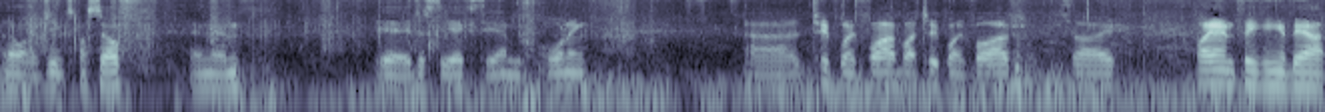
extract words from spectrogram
I don't want to jinx myself. And then, yeah, just the XTM awning. Uh, 2.5 by 2.5. So I am thinking about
